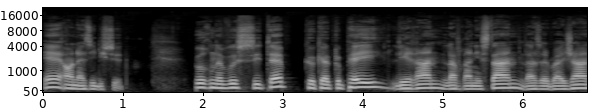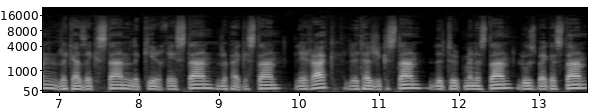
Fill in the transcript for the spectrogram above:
et en Asie du Sud. Pour ne vous citer que quelques pays, l'Iran, l'Afghanistan, l'Azerbaïdjan, le Kazakhstan, le Kyrgyzstan, le Pakistan, l'Irak, le Tadjikistan, le Turkménistan, l'Ouzbékistan,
